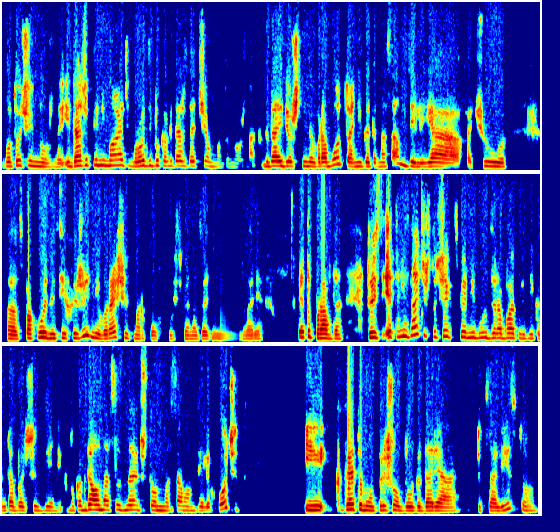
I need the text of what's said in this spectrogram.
вот очень нужно. И даже понимать вроде бы, когда же зачем это нужно. Когда идешь с ними в работу, они говорят, а на самом деле я хочу э, спокойной, тихой жизни выращивать морковку у себя на заднем дворе. Это правда. То есть это не значит, что человек теперь не будет зарабатывать никогда больших денег. Но когда он осознает, что он на самом деле хочет, и к этому он пришел благодаря специалисту,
